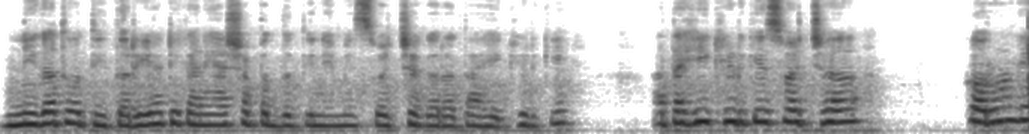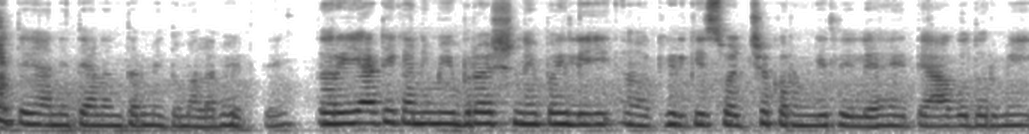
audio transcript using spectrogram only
निघत होती. तर या ठिकाणी अशा पद्धतीने मी स्वच्छ करत आहे खिडकी. आता ही खिडकी स्वच्छ करून घेते आणि त्यानंतर मी तुम्हाला भेटते. तर या ठिकाणी मी ब्रशने पहिली खिडकी स्वच्छ करून घेतलेली आहे. त्या अगोदर मी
